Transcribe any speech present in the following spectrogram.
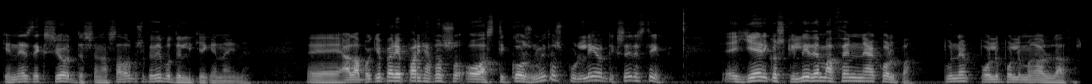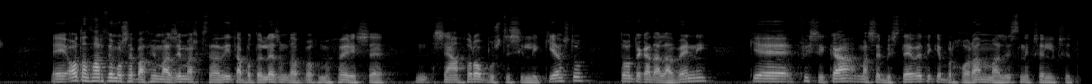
και νέες δεξιότητες ένας άνθρωπος οποιαδήποτε ηλικία και να είναι. Ε, αλλά από εκεί πέρα υπάρχει αυτός ο αστικός μύθος που λέει ότι ξέρεις τι, ε, γέρικο σκυλί δεν μαθαίνει νέα κόλπα, που είναι πολύ πολύ μεγάλο λάθος. Ε, όταν θα έρθει όμως σε επαφή μαζί μας και θα δει τα αποτελέσματα που έχουμε φέρει σε, σε ανθρώπους της ηλικίας του, τότε καταλαβαίνει και φυσικά μας εμπιστεύεται και προχωράμε μαζί στην εξέλιξή του.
